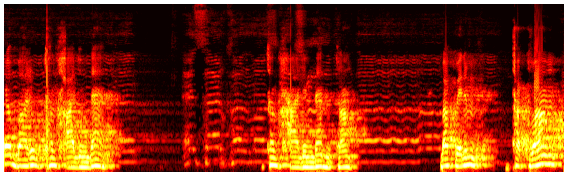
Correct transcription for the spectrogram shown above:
Ya bari utan halinden. Utan halinden utan. Bak benim takvam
